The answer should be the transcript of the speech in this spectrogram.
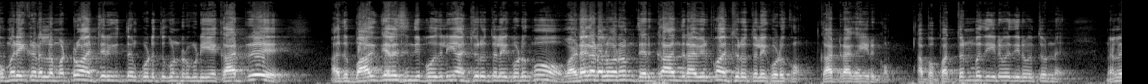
குமரி கடலில் மட்டும் அச்சுறுத்தல் கொடுத்து கொண்டிருக்கூடிய காற்று அது பாக்ஜல சிந்தி பகுதியிலையும் அச்சுறுத்தலை கொடுக்கும் வடகடலோரம் தெற்காந்திராவிற்கும் அச்சுறுத்தலை கொடுக்கும் காற்றாக இருக்கும். அப்போ பத்தொன்பது இருபது இருபத்தொன்று நல்ல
